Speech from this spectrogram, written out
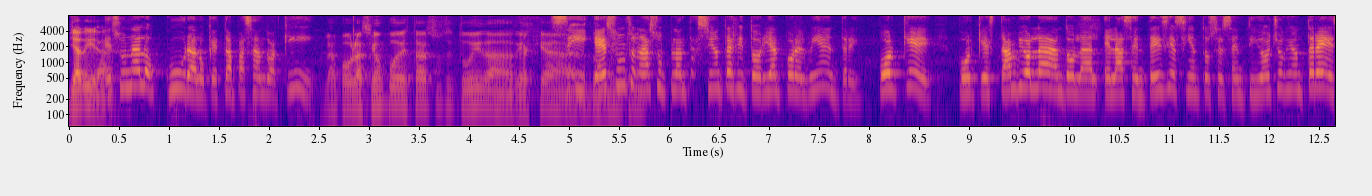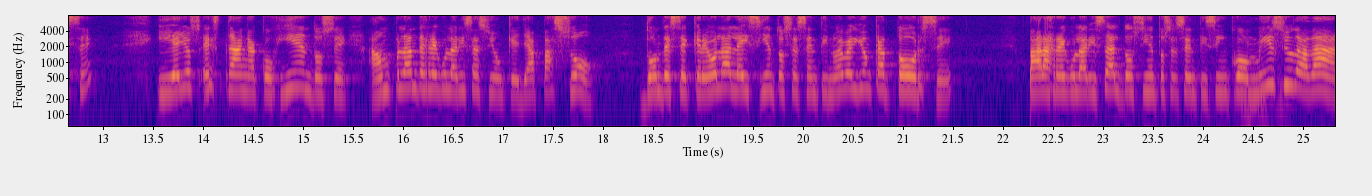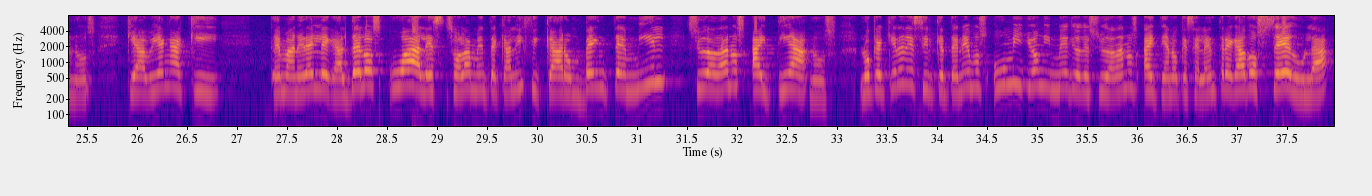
es una locura lo que está pasando aquí. La población puede estar sustituida de aquí a... Sí, es una suplantación territorial por el vientre. ¿Por qué? Porque están violando la, la sentencia 168-13 y ellos están acogiéndose a un plan de regularización que ya pasó, donde se creó la ley 169-14 para regularizar 265 mil ciudadanos que habían aquí de manera ilegal, de los cuales solamente calificaron 20 mil ciudadanos haitianos, lo que quiere decir que tenemos un millón y medio de ciudadanos haitianos que se le ha entregado cédula,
